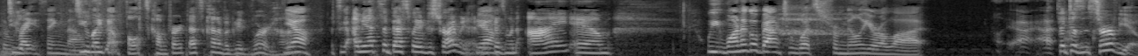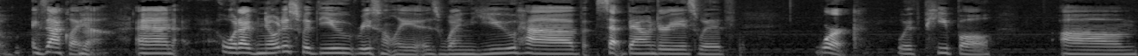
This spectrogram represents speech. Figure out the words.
the you- right thing, though. Do you like that false comfort? That's kind of a good word, huh? Yeah. That's, I mean, that's the best way of describing it. Yeah. Because when I am, we want to go back to what's familiar a lot. that doesn't serve you. Exactly. Yeah. And what I've noticed with you recently is when you have set boundaries with work, with people, um,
